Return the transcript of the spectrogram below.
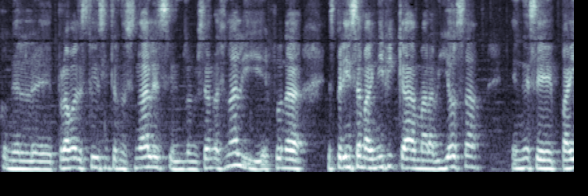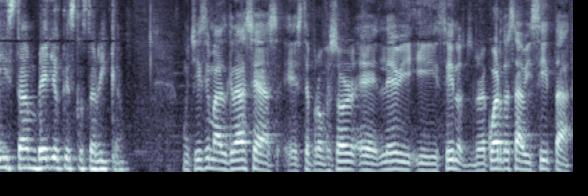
con el programa de estudios internacionales en la Universidad Nacional y fue una experiencia magnífica, maravillosa en ese país tan bello que es Costa Rica. Muchísimas gracias, este profesor eh, Levi. Y sí, recuerdo esa visita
